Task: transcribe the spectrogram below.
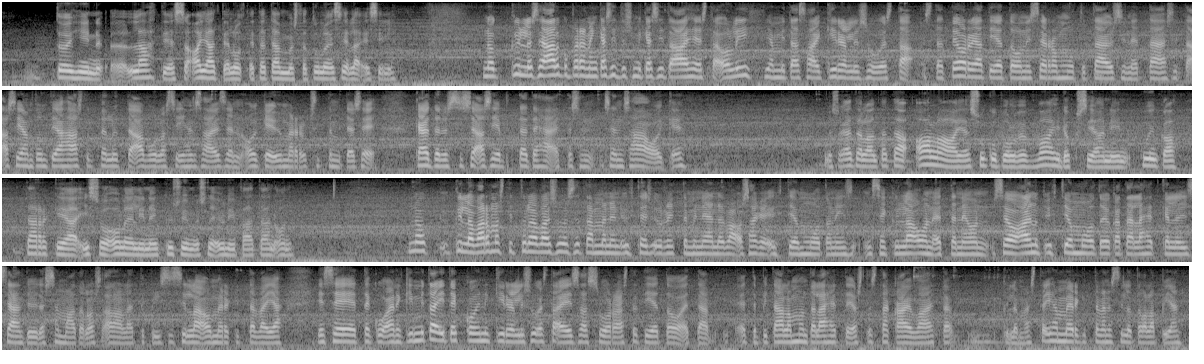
töihin lähtiessä ajatellut, että tämmöistä tulee siellä esille? No kyllä se alkuperäinen käsitys, mikä siitä aiheesta oli ja mitä sai kirjallisuudesta sitä teoriatietoa, niin se romuuttui täysin, että sitten asiantuntijahaastatteluiden avulla siihen sai sen oikein ymmärryksen, että miten se käytännössä se asia pitää tehdä, että sen, sen saa oikein. Jos ajatellaan tätä alaa ja sukupolven vaihdoksia, niin kuinka tärkeä, iso, oleellinen kysymys ne ylipäätään on? No kyllä varmasti tulevaisuudessa tämmöinen yhteisyrittäminen ja nämä osakeyhtiön muoto, niin se kyllä on, että ne on, se on ainut yhtiön muoto, joka tällä hetkellä lisääntyy tässä maatalousalalla, että kyllä se sillä on merkittävä. Ja, ja se, että kun ainakin mitä itse koin, niin kirjallisuudesta ei saa suoraan sitä tietoa, että, että pitää olla monta lähettä, josta sitä kaivaa, että kyllä mä sitä ihan merkittävänä sillä tavalla pian.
